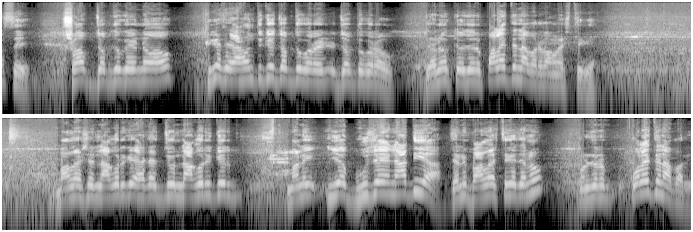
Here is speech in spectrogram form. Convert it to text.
আছে, সব জব্দ করে নেওয়া হোক, ঠিক আছে? এখন থেকে জব্দ করা জব্দ করা হোক, যেন কেউ যেন পালাইতে না পারে বাংলাদেশ থেকে। বাংলাদেশের নাগরিক এক একজন নাগরিকের মানে ইয়ে বুঝে না দিয়া যেন বাংলাদেশ থেকে যেন মানে যেন পলাইতে না পারে।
